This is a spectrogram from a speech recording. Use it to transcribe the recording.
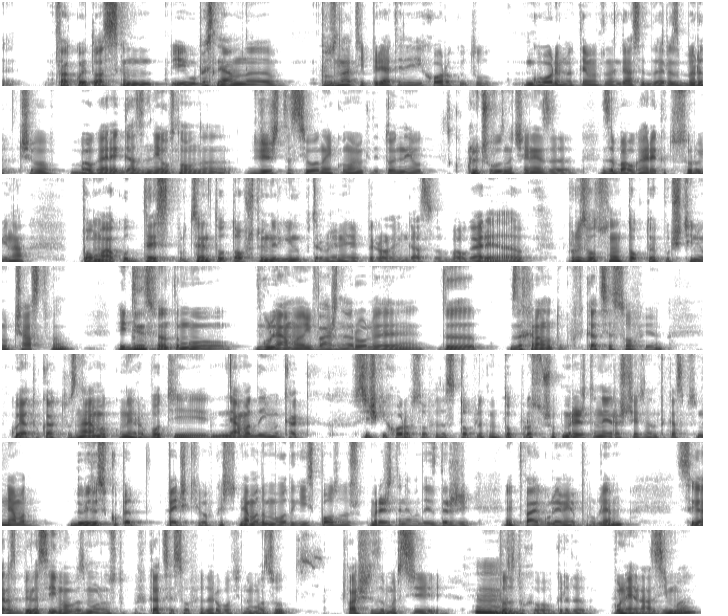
това, което аз искам и обяснявам на познати приятели и хора, които говорим на темата на газ, е да разберат, че в България газа не е основна движеща сила на економиката и той не е от ключово значение за, за България като суровина. По-малко от 10% от общо енергийно потребление е природен газ в България, производството на ток той почти не участва. Единствената му голяма и важна роля е да захрана топофикация София която, както знаем, ако не работи, няма да има как всички хора в София да се топлят на ток, просто защото мрежата не е разчетена така, смисъл, няма дори да си купят печки в къщи, няма да могат да ги използват, защото мрежата няма да издържи. И това е големия проблем. Сега, разбира се, има възможност топофикация София да работи на мазут. Това ще замърси mm. въздуха в града поне една зима.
